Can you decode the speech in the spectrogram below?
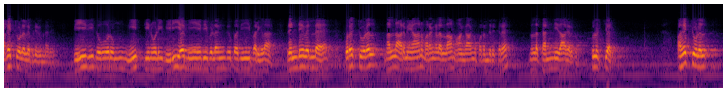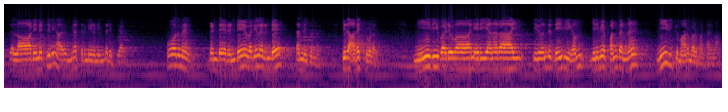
அகைச்சூழல் எப்படி இருந்தாரு வீதி தோறும் நீட்டினொளி விரிய மேவி விலங்கு பதி பாருங்களா? ரெண்டே பேர்ல புறச்சூழல் நல்ல அருமையான மரங்கள் எல்லாம் ஆங்காங்கு பறந்திருக்கிற நல்ல தண்ணீராக இருக்கும். குளிர்ச்சியா இருக்கும். அகைச்சூழல் எல்லா நெற்றிலையும் அருமையா திருநீர் அணிந்த நெற்றியா இருக்கும் போதுமே. ரெண்டே ரெண்டே வரியில ரெண்டே தன்மை சொன்ன இது அகைச்சூழல். நீதி வடுவா நெறியனராய் இது வந்து தெய்வீகம். இனிமே பண்பென்ன நீதிக்கு மாறுபாடு மாட்டாங்களாம்.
